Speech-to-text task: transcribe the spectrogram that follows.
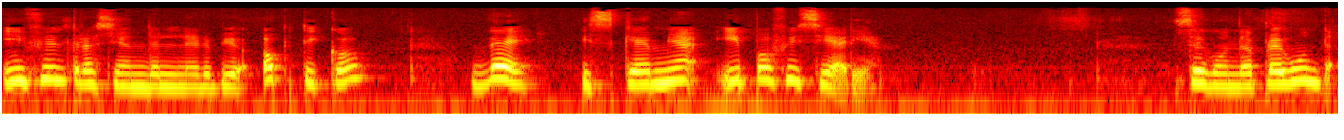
Infiltración del nervio óptico. D. Isquemia hipofisiaria. Segunda pregunta.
